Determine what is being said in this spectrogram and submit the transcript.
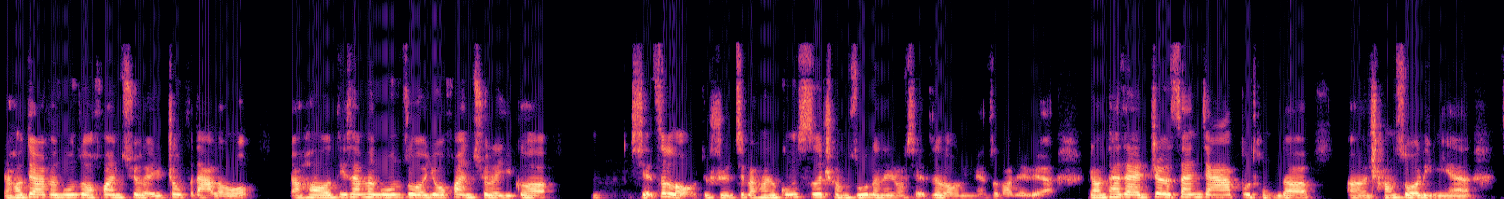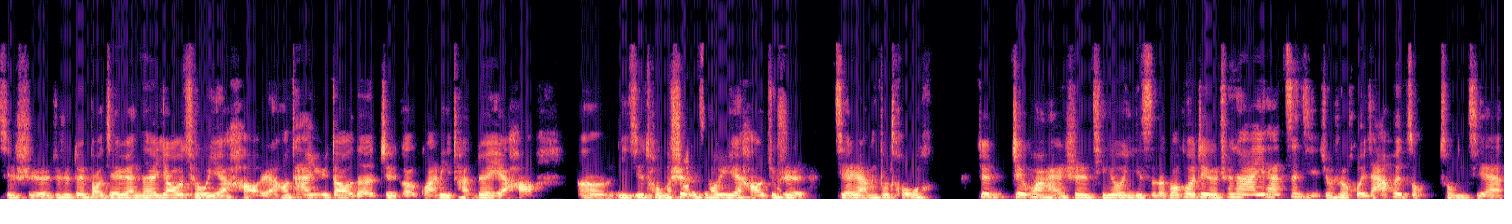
然后第二份工作换去了一政府大楼，然后第三份工作又换去了一个写字楼，就是基本上是公司承租的那种写字楼里面做保洁员。然后他在这三家不同的呃场所里面，其实就是对保洁员的要求也好，然后他遇到的这个管理团队也好，嗯，以及同事的遭遇也好，就是截然不同。这这块还是挺有意思的，包括这个春香阿姨她自己就是回家会总总结，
